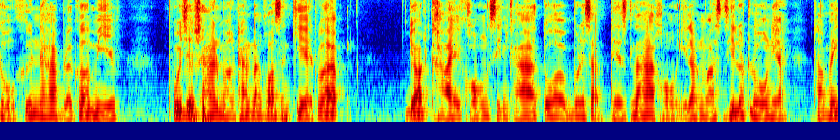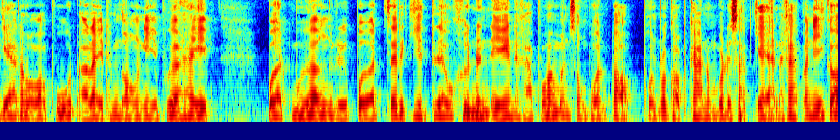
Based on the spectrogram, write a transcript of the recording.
สูงขึ้นนะครับ แล้วก็มีผู้เชี่ยวชาญบางท่านตั้งข้อสังเกตว่ายอดขายของสินค้าตัวบริษัทเทสลาของอีลอนมัสที่ลดลงเนี่ยทำให้แกต้องออกมาพูดอะไรทำนองนี้เพื่อให้เปิดเมืองหรือเปิดเศรษฐกิจเร็วขึ้นนั่นเองนะครับ เพราะว่ามันส่งผลต่อผลประกอบการของบริษัทแกนะครับ อันนี้ก็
